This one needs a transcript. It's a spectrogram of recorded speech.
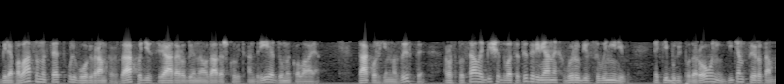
біля Палацу мистецтв у Львові в рамках заходів свята родинного затишку від Андрія до Миколая. Також гімназисти розписали більше 20 дерев'яних виробів сувенірів, які будуть подаровані дітям-сиротам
